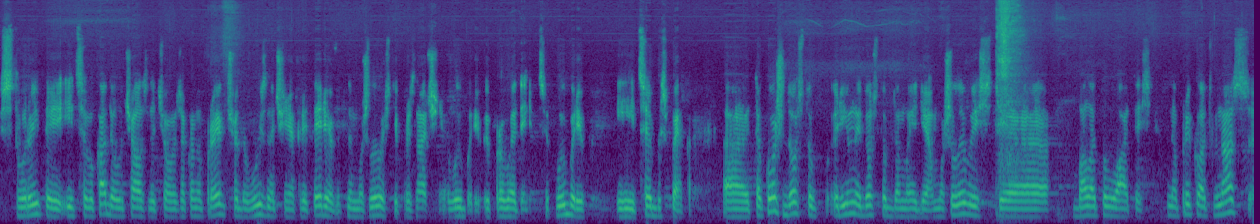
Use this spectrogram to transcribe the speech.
створити і ЦВК долучалась до цього законопроект щодо визначення критеріїв неможливості призначення виборів і проведення цих виборів, і це безпека. Е, Також доступ, рівний доступ до медіа, можливість е, балотуватись. Наприклад, в нас е,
